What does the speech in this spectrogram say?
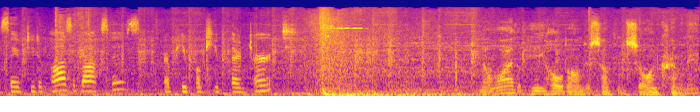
Safety deposit boxes where people keep their dirt. Now, why did he hold on to something so incriminating?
